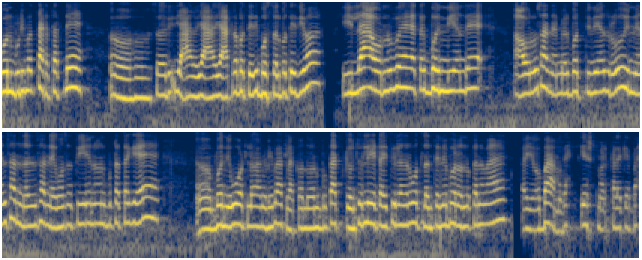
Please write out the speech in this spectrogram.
ಬಂದ್ಬಿಡಿ ಮತ್ತೆ ತಡತತ್ನೆ ಸರಿ, ಯಾ ಯಾತ್ರ ಬರ್ತೀರಿ ಬಸ್ಸಲ್ಲಿ ಬರ್ತಿದ್ಯೋ? ಇಲ್ಲ ಅವ್ರನ್ನೂ ಯಾಕೆ ಬನ್ನಿ ಅಂದೆ. ಅವರು ಸಂಜೆ ಮೇಲೆ ಬರ್ತೀನಿ ಅಂದರು, ಇನ್ನೇನು ಸಂಜೆ, ಸಂಜೆಗೆ ಒಂದ್ಸತಿ ಏನು ಅಂದ್ಬಿಟ್ಟತ್ತಾಗೆ ಬನ್ನಿ, ಹೋಟ್ಲ ಅಂಗಡಿ ಬಾಕ್ಲಾಕೊಂಡು ಅಂದ್ಬಿಟ್ಟು ಅದಕ್ಕೆ ಒಂಚೂರು ಲೇಟ್ ಆಯ್ತಿಲ್ಲ ಅಂದ್ರೆ ಓದ್ಲಂತೇನೆ ಬರೋನು ಕಣವ ಅಯ್ಯೋ, ಬಾ ಮಗ ಎಷ್ಟು ಮಾಡ್ಕೊಳಕ್ಕೆ ಬಾ.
